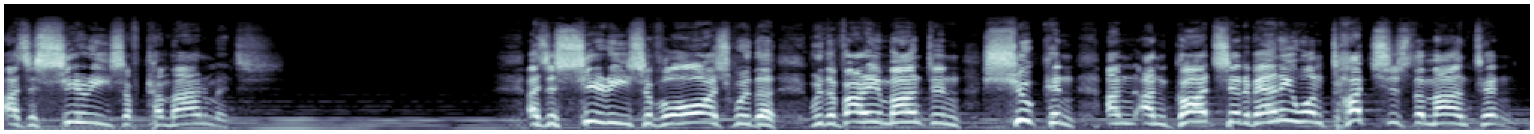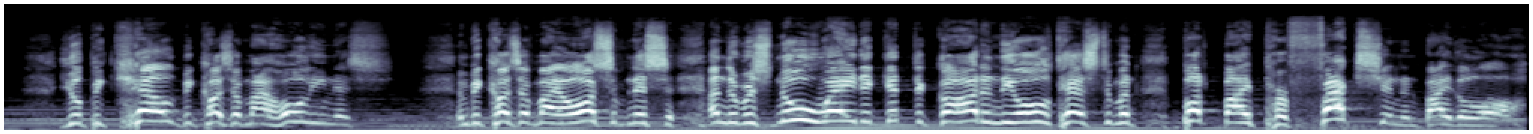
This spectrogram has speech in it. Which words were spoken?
as a series of commandments as a series of laws where the, where the very mountain shook and, and, and God said, if anyone touches the mountain, you'll be killed because of my holiness and because of my awesomeness. And there was no way to get to God in the Old Testament but by perfection and by the law.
